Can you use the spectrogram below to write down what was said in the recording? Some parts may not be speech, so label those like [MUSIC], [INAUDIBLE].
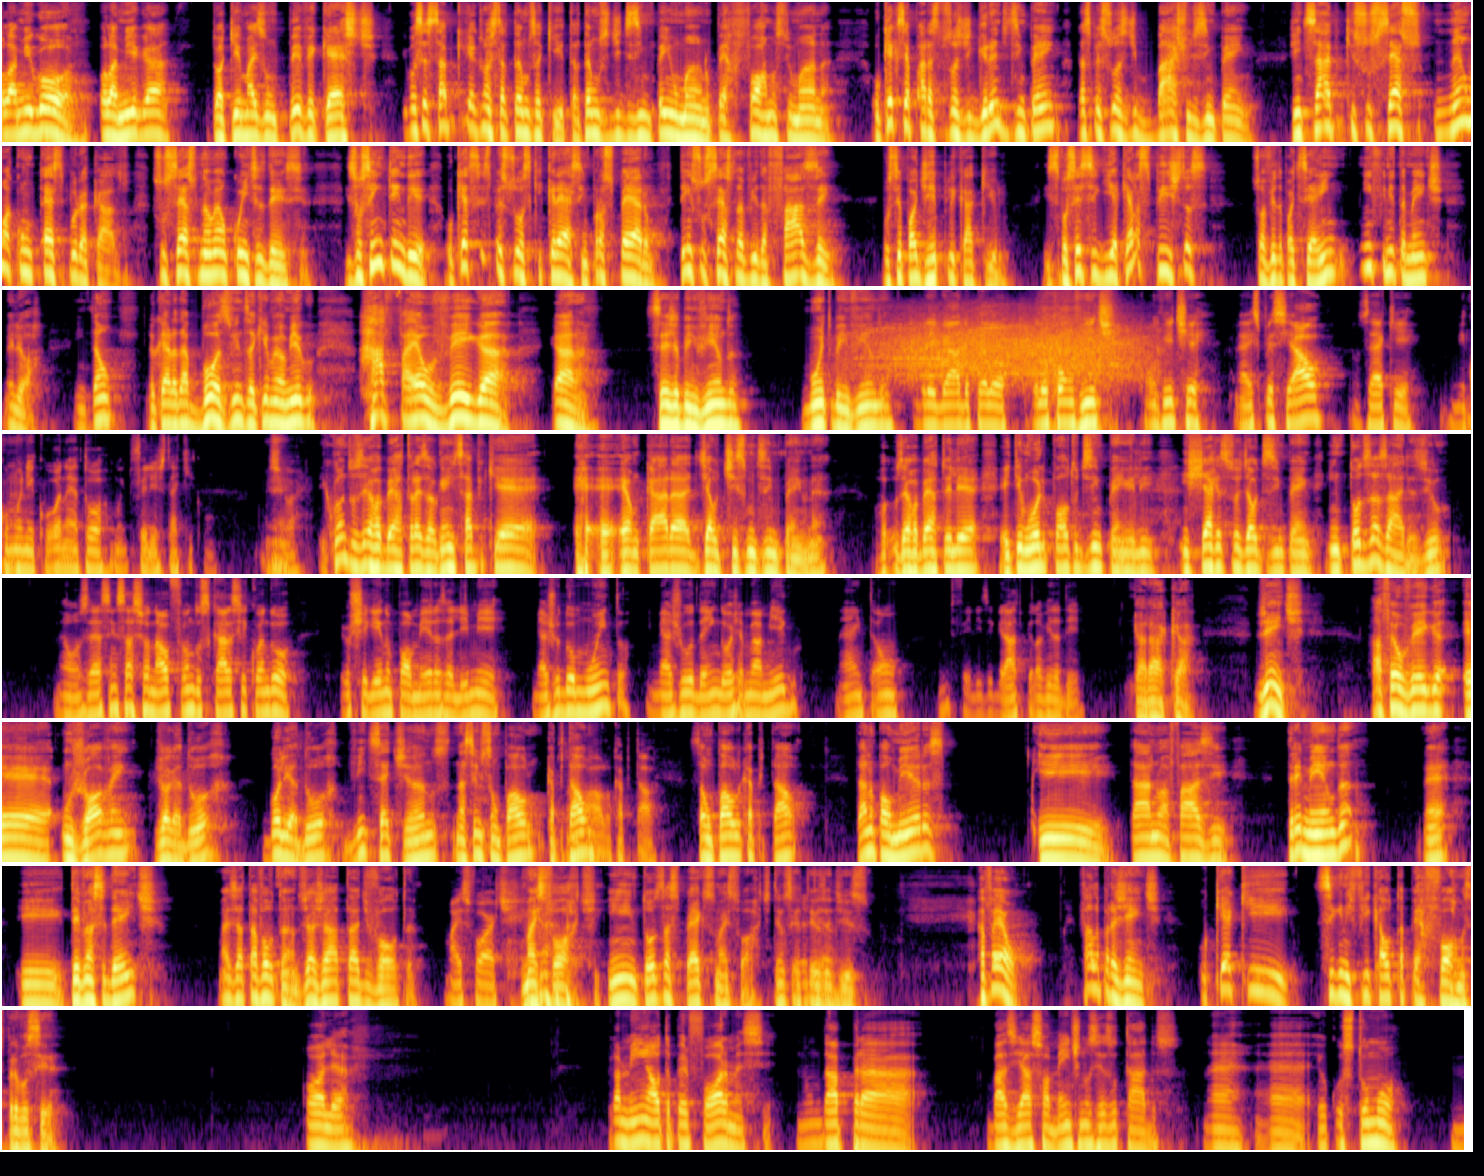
Olá, amigo. Olá, amiga. Estou aqui mais um PVCast. E você sabe o que é que nós tratamos aqui? Tratamos de desempenho humano, performance humana. O que é que separa as pessoas de grande desempenho das pessoas de baixo desempenho? A gente sabe que sucesso não acontece por acaso. Sucesso não é uma coincidência. E se você entender o que essas pessoas que crescem, prosperam, têm sucesso na vida fazem, você pode replicar aquilo. E se você seguir aquelas pistas, sua vida pode ser infinitamente melhor. Então, eu quero dar boas-vindas aqui ao meu amigo Rafael Veiga. Cara, seja bem-vindo, muito bem-vindo. Obrigado pelo, pelo convite. Convite é especial. O Zé que me comunicou, né? Estou muito feliz de estar aqui com o senhor. É. E quando o Zé Roberto traz alguém, a gente sabe que é, é, é um cara de altíssimo desempenho, né? O Zé Roberto, ele, é, ele tem um olho para o alto desempenho, ele enxerga as pessoas de alto desempenho em todas as áreas, viu? Não, o Zé é sensacional, foi um dos caras que quando eu cheguei no Palmeiras ali me, me ajudou muito, e me ajuda ainda, hoje é meu amigo, né? Então, muito feliz e grato pela vida dele. Caraca. Gente, Rafael Veiga é um jovem jogador, goleador, 27 anos, nasceu em São Paulo, capital? São Paulo, capital. São Paulo, capital. Está no Palmeiras e está numa fase tremenda, né? E teve um acidente, mas já está voltando, já já está de volta. Mais forte. Mais [LAUGHS] forte. em todos os aspectos mais forte, tenho certeza, certeza. disso. Rafael, fala pra gente, o que é que significa alta performance para você? Olha, para mim, alta performance não dá para basear somente nos resultados. Né? É, eu costumo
